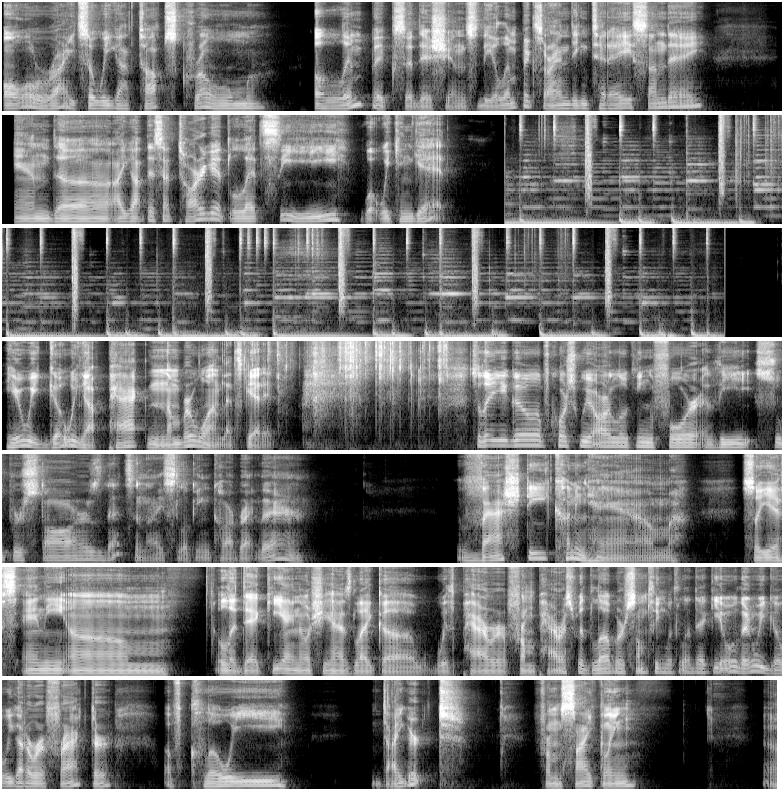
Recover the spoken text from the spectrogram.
All right, so we got Topps Chrome Olympics editions. The Olympics are ending today, Sunday. And uh, I got this at Target. Let's see what we can get. Here we go. We got pack number one. Let's get it. So there you go. Of course, we are looking for the superstars. That's a nice looking card right there. Vashti Cunningham. So yes, any um Ledecky. I know she has like uh with Paris from Paris with Love or something with Ledecky. Oh, there we go. We got a refractor of Chloe Dygert from cycling. Right,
